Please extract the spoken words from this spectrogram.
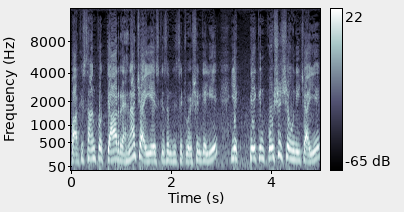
पाकिस्तान को तैयार रहना चाहिए इस किस्म की सिचुएशन के लिए ये लेकिन कोशिश ये होनी चाहिए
